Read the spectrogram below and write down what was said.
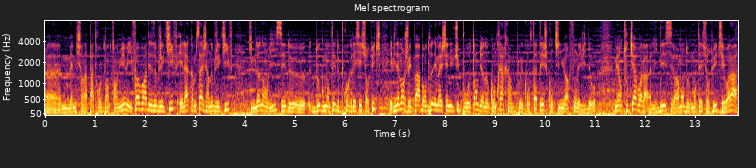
Euh, même si on n'a pas trop le temps de s'ennuyer mais il faut avoir des objectifs. Et là comme ça j'ai un objectif qui me donne envie c'est d'augmenter de, progresser sur Twitch. Évidemment je vais pas abandonner ma chaîne YouTube pour autant bien au contraire comme vous pouvez le constater je continue à fond les vidéos. Mais en tout cas voilà l'idée c'est vraiment d'augmenter sur Twitch et voilà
